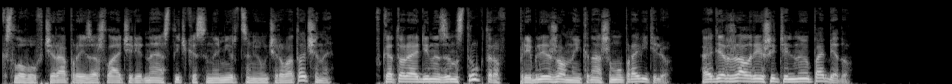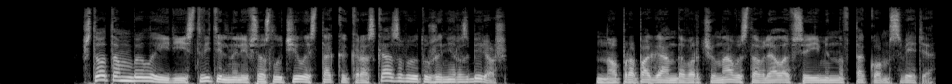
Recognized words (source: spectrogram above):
К слову, вчера произошла очередная стычка с иномирцами у червоточины, в которой один из инструкторов, приближенный к нашему правителю, одержал решительную победу. Что там было и действительно ли все случилось так, как рассказывают, уже не разберешь. Но пропаганда Ворчуна выставляла все именно в таком свете.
